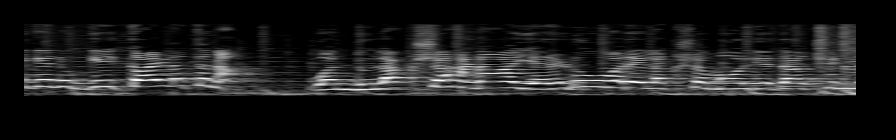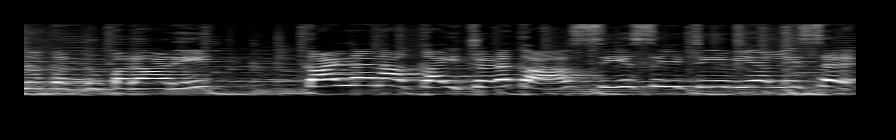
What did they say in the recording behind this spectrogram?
ಮನೆಗೆ ನುಗ್ಗಿ ಕಳ್ಳತನ. ಒಂದು ಲಕ್ಷ ಹಣ, ಎರಡೂವರೆ ಲಕ್ಷ ಮೌಲ್ಯದ ಚಿನ್ನ ಕದ್ದು ಪರಾರಿ. ಕಳ್ಳನ ಕೈ ಚಳಕ ಸಿಸಿಟಿವಿಯಲ್ಲಿ ಸೆರೆ.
